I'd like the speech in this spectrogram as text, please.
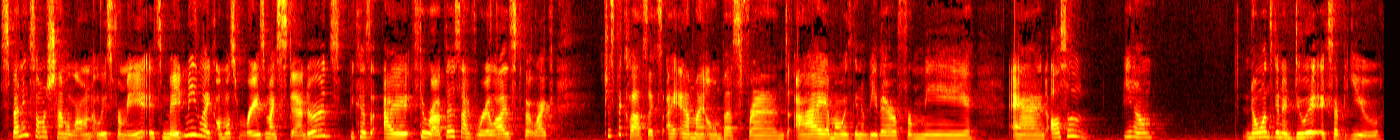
spending so much time alone, at least for me, it's made me like almost raise my standards because I throughout this I've realized that like just the classics, I am my own best friend. I am always going to be there for me and also, you know, no one's going to do it except you.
